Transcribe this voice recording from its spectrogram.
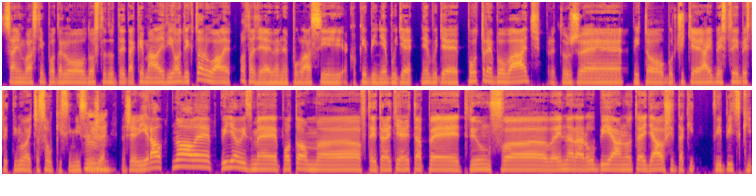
sa im vlastne podarilo dostať do tej také malej výhody, ktorú ale v podstate Evenepoel asi ako keby nebude, nebude potrebovať, pretože by to určite aj bez tej, bez tej tímovej časovky si myslím, mm. že, že vyhral. No ale videli sme potom uh, v tej tretej etape triumf uh, Vejnara Rubia, no to je ďalší taký typický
